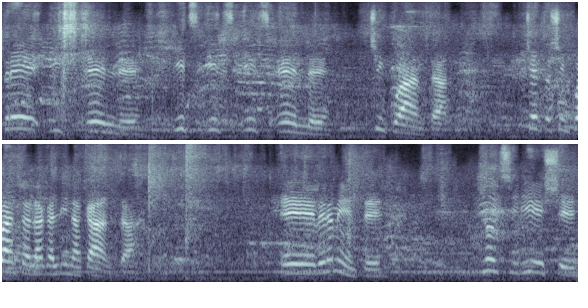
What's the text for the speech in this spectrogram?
3XL XXXL 50 150 la gallina canta. E veramente non si riesce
